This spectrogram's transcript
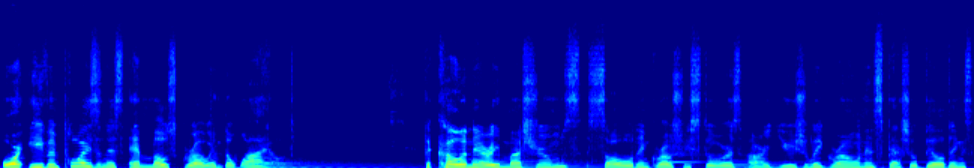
or even poisonous and most grow in the wild. The culinary mushrooms sold in grocery stores are usually grown in special buildings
